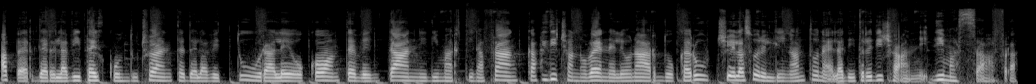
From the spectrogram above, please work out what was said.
A perdere la vita il conducente della vettura, Leo Conte, 20 anni, di Martina Franca, il diciannovenne Leonardo Carucci e la sorellina Antonella di 13 anni di Massafra.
